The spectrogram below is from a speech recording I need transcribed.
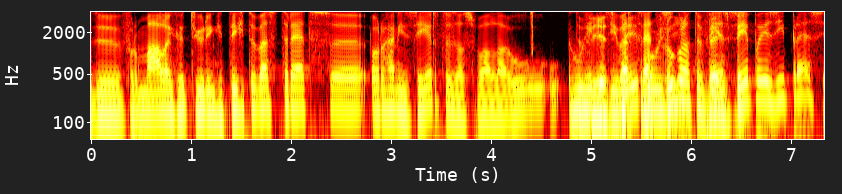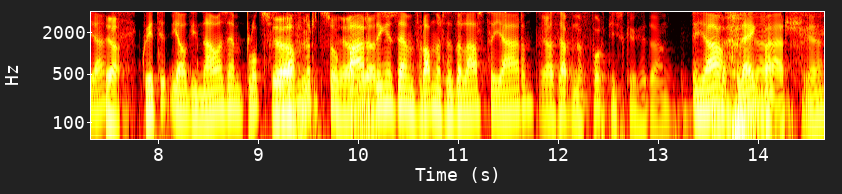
de voormalige Turing gedichtenwedstrijd eh organiseert. Dus dat is wel... eh, hoe hoe, heette die wedstrijd vroeger? Het de Poëzieprijs? VSB-poëzieprijs? Ja. Ja. Ik weet het niet, al die namen zijn plots Ja, veranderd. Zo'n ja, paar dingen zijn veranderd de laatste jaren. Ja, ze hebben een fortiske gedaan. Ja, blijkbaar. Ja.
